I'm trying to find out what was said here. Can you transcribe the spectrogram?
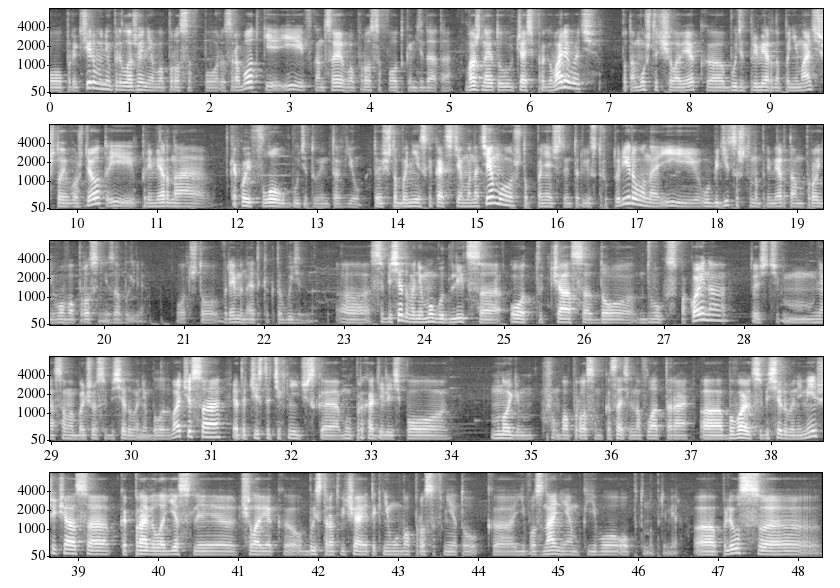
по проектированию приложения, вопросов по разработке и в конце вопросов от кандидата. Важно эту часть проговаривать, потому что человек э, будет примерно понимать, что его ждет и примерно какой флоу будет у интервью. То есть, чтобы не скакать с темы на тему, чтобы понять, что интервью структурировано, и убедиться, что, например, там про его вопросы не забыли. Вот, что время на это как-то выделено. Э, собеседования могут длиться от часа до двух спокойно. То есть у меня самое большое собеседование было два часа. Это чисто техническое. Мы проходились по многим вопросам касательно флаттера. Бывают собеседования меньше часа. Как правило, если человек быстро отвечает и к нему вопросов нету, к его знаниям, к его опыту, например. А, плюс э,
